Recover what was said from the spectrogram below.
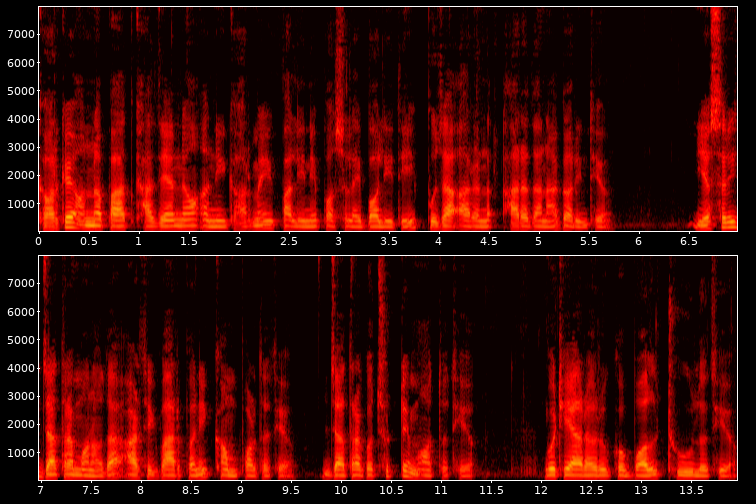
घरकै अन्नपात खाद्यान्न अनि घरमै पालिने पशुलाई बलि दिई पूजा आराधना गरिन्थ्यो। यसरी जात्रा मनाउँदा आर्थिक भार पनि कम पर्दथ्यो। जात्राको छुट्टै महत्त्व थियो। गुठियारहरूको बल ठुलो थियो।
